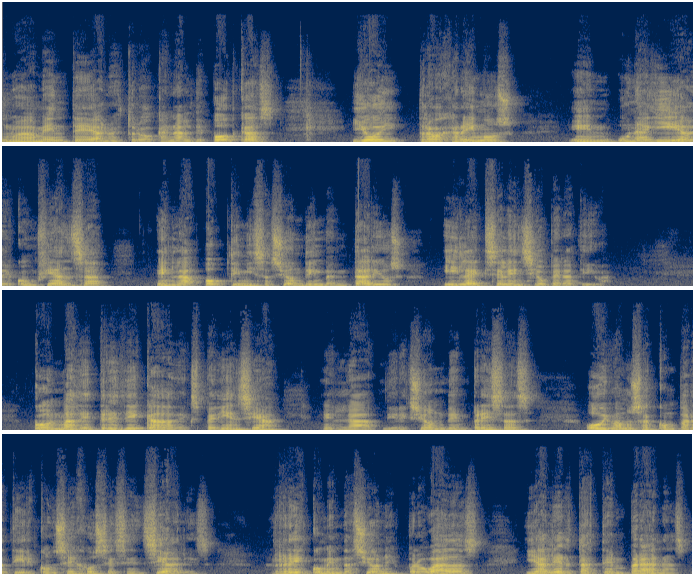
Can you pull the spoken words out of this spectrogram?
nuevamente a nuestro canal de podcast y hoy trabajaremos en una guía de confianza en la optimización de inventarios y la excelencia operativa. Con más de tres décadas de experiencia en la dirección de empresas, hoy vamos a compartir consejos esenciales, recomendaciones probadas y alertas tempranas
